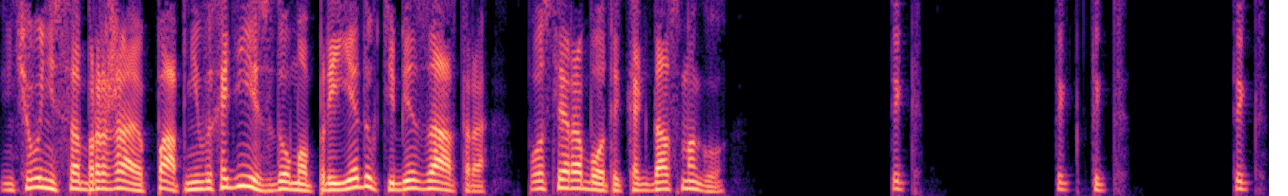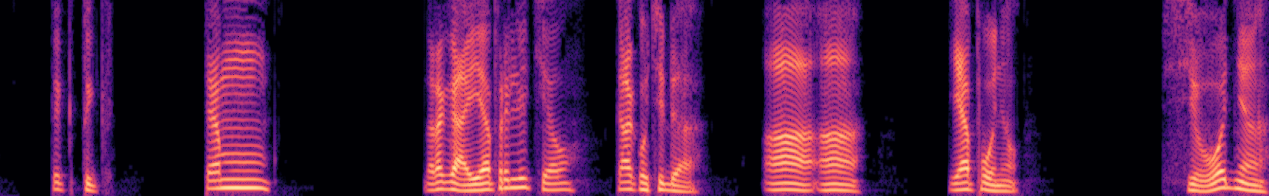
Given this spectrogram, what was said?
Ничего не соображаю. Пап, не выходи из дома, приеду к тебе завтра, после работы, когда смогу. Тык, тык-тык, тык-тык-тык. Пям, Дорогая, я прилетел. Как у тебя? А, а, я понял. Сегодня?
